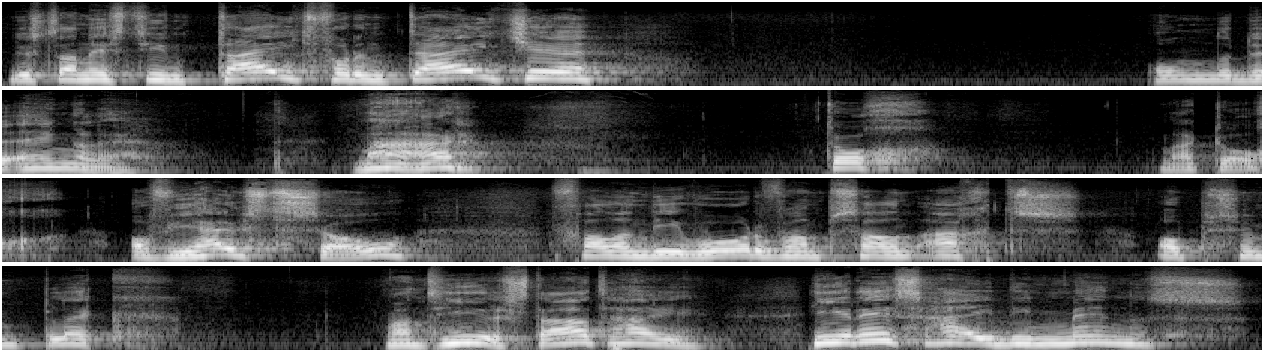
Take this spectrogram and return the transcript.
Dus dan is hij een tijd voor een tijdje onder de engelen. Maar toch, maar toch, of juist zo, vallen die woorden van Psalm 8 op zijn plek. Want hier staat hij. Hier is hij, die mens,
